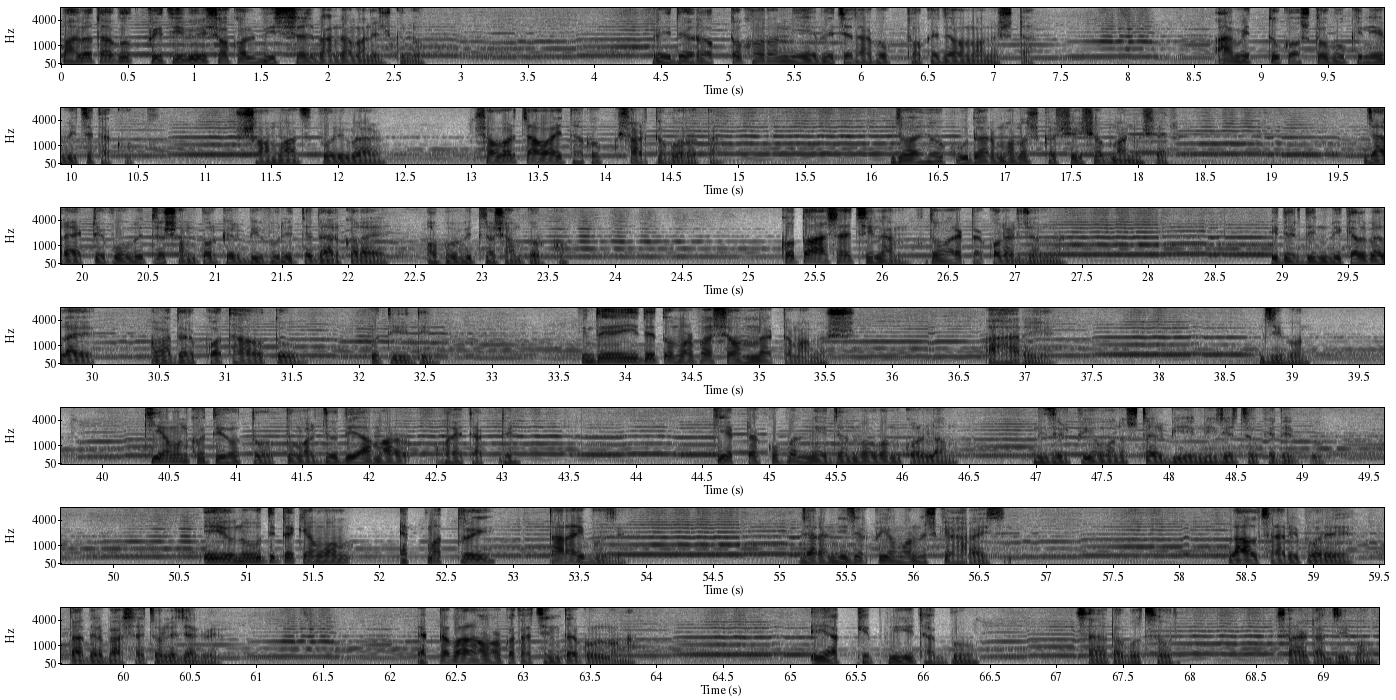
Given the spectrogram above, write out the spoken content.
ভালো থাকুক পৃথিবীর সকল বিশ্বাস ভাঙা মানুষগুলো। হৃদয়ের রক্তক্ষরণ নিয়ে বেঁচে থাকুক ঠকে যাওয়া মানুষটা। আমৃত্যু কষ্ট বুকে নিয়ে বেঁচে থাকুক। সমাজ, পরিবার, সবার চাওয়াই থাকুক স্বার্থপরতা। জয় হোক উদার মনস্ক সেই সব মানুষের। যারা একটি পবিত্র সম্পর্কের বিপরীতে দাঁড় করায় অপবিত্র সম্পর্ক। কত আশায় ছিলাম তোমার একটা কলের জন্য। ঈদের দিন বিকালবেলায় আমাদের কথা হতো প্রতি কিন্তু এই ঈদে তোমার পাশে অন্য একটা মানুষ। আহারে, জীবন। কি এমন ক্ষতি হতো তোমার যদি আমার হয়ে থাকতে? কি একটা কপাল নিয়ে জন্মগ্রহণ করলাম, নিজের প্রিয় মানুষটার বিয়ে নিজের চোখে দেখব। এই অনুভূতিটা কেমন একমাত্রই তারাই বোঝে, যারা নিজের প্রিয় মানুষকে হারাইছে। লাল শাড়ি পরে তাদের বাসায় চলে যাবে। একটাবার আমার কথা চিন্তা করল না। এই আক্ষেপ নিয়েই থাকব সারাটা বছর, সারাটা জীবন।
